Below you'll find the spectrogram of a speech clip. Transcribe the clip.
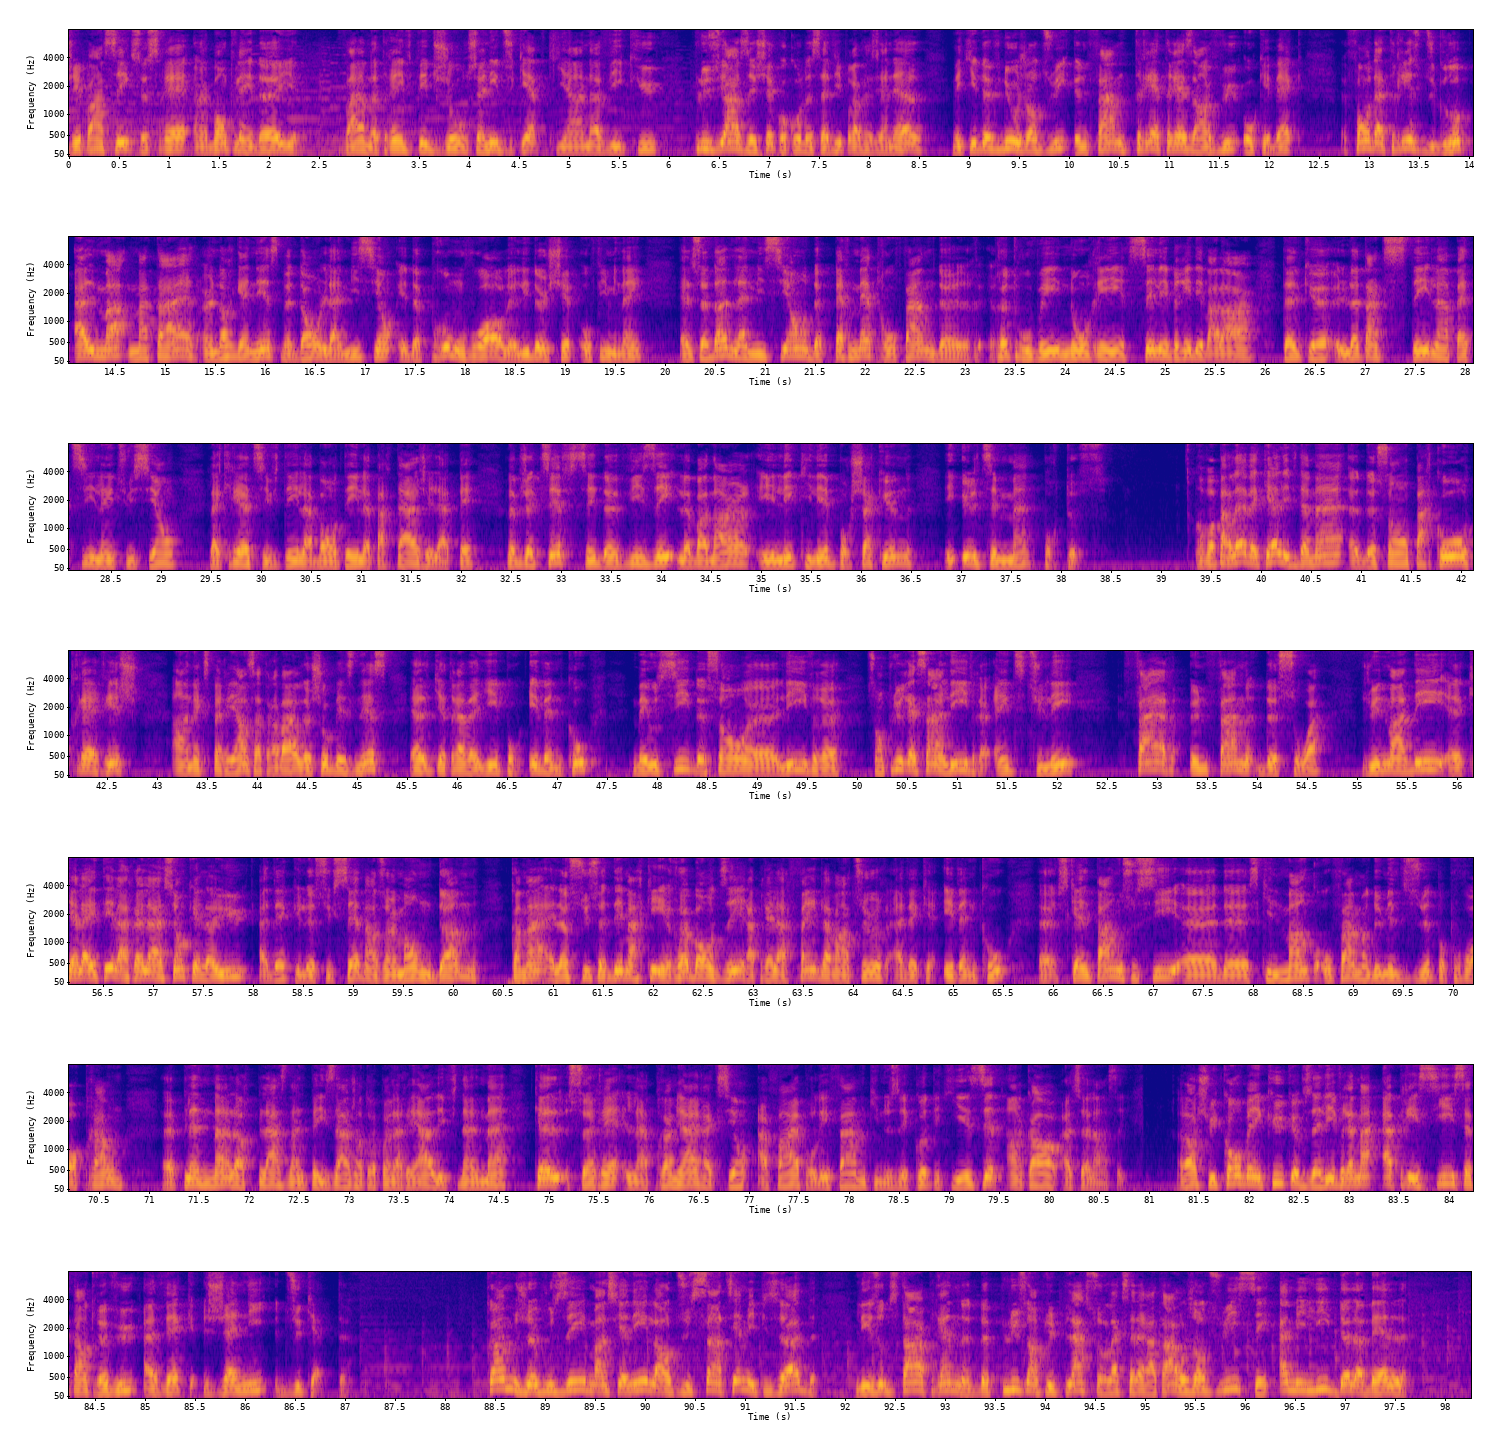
J'ai pensé que ce serait un bon clin d'œil vers notre invité du jour, Janie Duquette, qui en a vécu plusieurs échecs au cours de sa vie professionnelle, mais qui est devenue aujourd'hui une femme très très en vue au Québec, fondatrice du groupe Alma Mater, un organisme dont la mission est de promouvoir le leadership au féminin. Elle se donne la mission de permettre aux femmes de retrouver, nourrir, célébrer des valeurs telles que l'authenticité, l'empathie, l'intuition, la créativité, la bonté, le partage et la paix. L'objectif, c'est de viser le bonheur et l'équilibre pour chacune et ultimement pour tous. On va parler avec elle, évidemment, de son parcours très riche en expérience à travers le show business, elle qui a travaillé pour Evenco, mais aussi de son euh, livre, son plus récent livre intitulé Faire une femme de soi. Je lui ai demandé euh, quelle a été la relation qu'elle a eue avec le succès dans un monde d'hommes, comment elle a su se démarquer et rebondir après la fin de l'aventure avec Evenco, euh, ce qu'elle pense aussi euh, de ce qu'il manque aux femmes en 2018 pour pouvoir prendre euh, pleinement leur place dans le paysage entrepreneurial et finalement, quelle serait la première action à faire pour les femmes qui nous écoutent et qui hésitent encore à se lancer? Alors, je suis convaincu que vous allez vraiment apprécier cette entrevue avec Janie Duquette. Comme je vous ai mentionné lors du centième épisode, les auditeurs prennent de plus en plus de place sur l'accélérateur. Aujourd'hui, c'est Amélie Delobel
